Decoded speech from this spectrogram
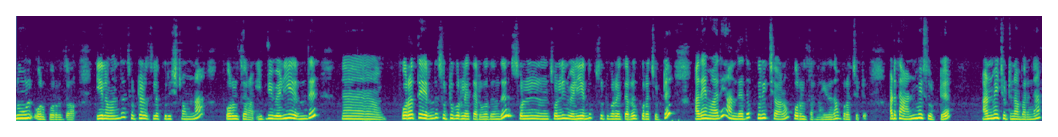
நூல் ஒரு பொருள் தரும். இதில் வந்து சுட்டெழுத்துல பிரிச்சிட்டோம்னா பொருள் தரும். இப்படி வெளியே இருந்து புறத்தே இருந்து சுட்டுப்பொருளை தருவது வந்து சொல் சொல்லின் வெளியே இருந்து சுட்டுப்பொருளை தருவது புறச்சுட்டு அதே மாதிரி அந்த இதை பிரித்தாலும் பொருள் தரணும். இதுதான் புறச்சுட்டு. அடுத்து அண்மை சுட்டு. அண்மை சுட்டுனா பாருங்கள்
